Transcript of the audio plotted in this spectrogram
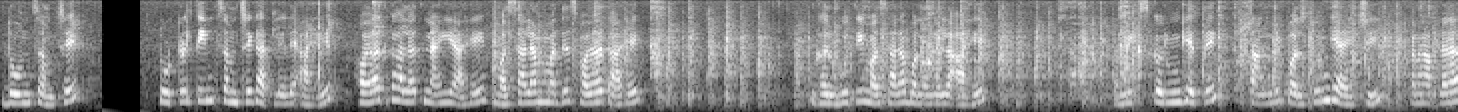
दोन चमचे. टोटल तीन चमचे घातलेले आहेत. हळद घालत नाही आहे. मसाल्यांमध्येच हळद आहे. घरगुती मसाला बनवलेला आहे. मिक्स करून घेते. चांगली परतून घ्यायची कारण आपल्याला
